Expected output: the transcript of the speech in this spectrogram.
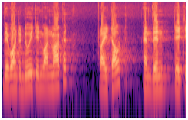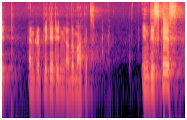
they want to do it in one market, try it out, and then take it and replicate it in other markets. In this case,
